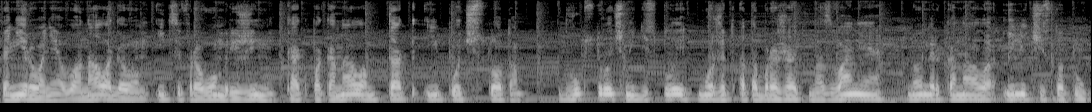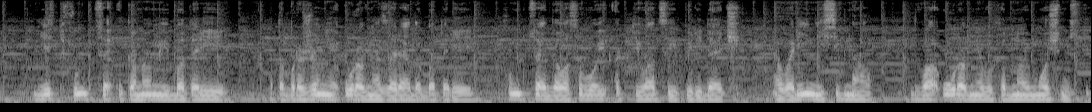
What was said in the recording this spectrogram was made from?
Сканирование в аналоговом и цифровом режиме, как по каналам, так и по частотам. Двухстрочный дисплей может отображать название, номер канала или частоту. Есть функция экономии батареи, отображение уровня заряда батареи, функция голосовой активации передач, аварийный сигнал, два уровня выходной мощности,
